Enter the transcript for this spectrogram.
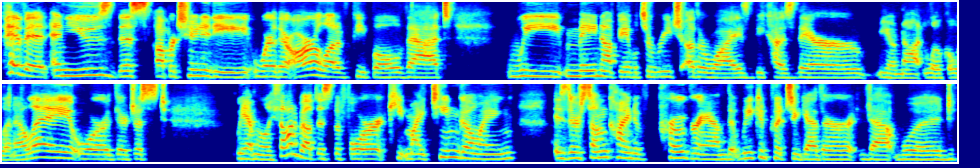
pivot and use this opportunity where there are a lot of people that we may not be able to reach otherwise because they're, you know, not local in LA or they're just we haven't really thought about this before, keep my team going? Is there some kind of program that we could put together that would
